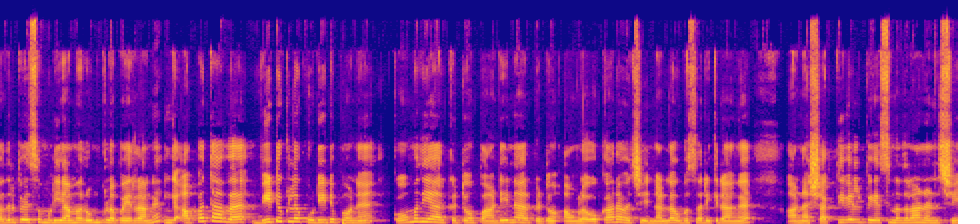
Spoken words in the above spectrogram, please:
பதில் பேச முடியாம ரூம்குள்ள போயிடுறாங்க. இங்க அப்பத்தாவை வீட்டுக்குள்ள கூட்டிட்டு போன கோமதியா இருக்கட்டும் பாண்டியனா இருக்கட்டும் அவங்கள உட்கார வச்சு நல்லா உபசரிக்கிறாங்க. ஆனா சக்திவேல் பேசுனதெல்லாம் நினைச்சு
